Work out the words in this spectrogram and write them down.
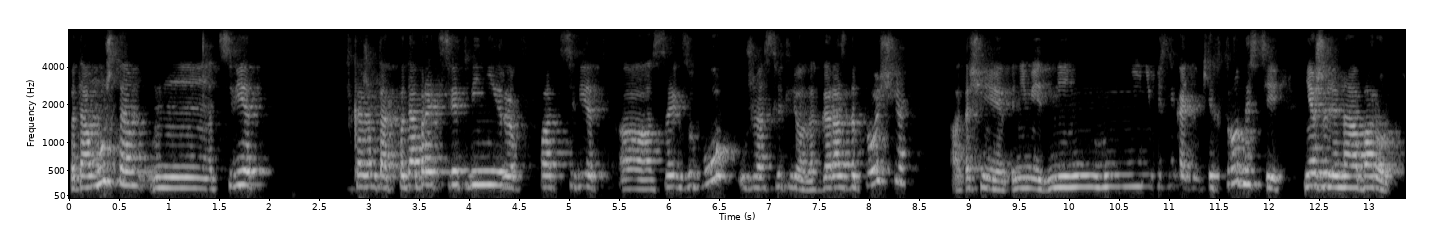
Потому что цвет, скажем так, подобрать цвет виниров под цвет а, своих зубов, уже осветленных, гораздо проще, а, точнее, это не, имеет, не, не возникает никаких трудностей, нежели наоборот.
